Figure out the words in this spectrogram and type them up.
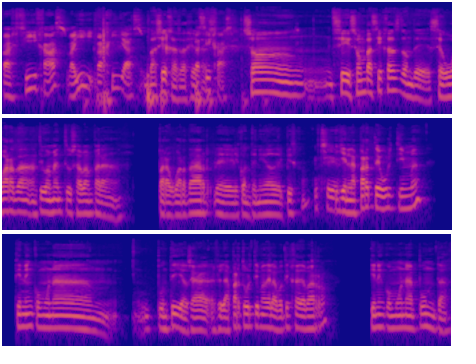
vasijas, vaji- vajillas, Vasijas, vasijas. vasijas. Son, sí, son vasijas donde se guarda, antiguamente usaban para, para guardar el contenido del pisco. Sí. Y en la parte última tienen como una mm, puntilla, o sea, la parte última de la botija de barro tienen como una punta,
